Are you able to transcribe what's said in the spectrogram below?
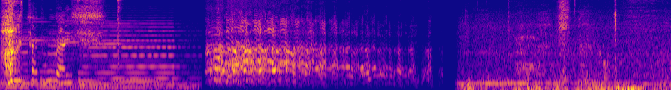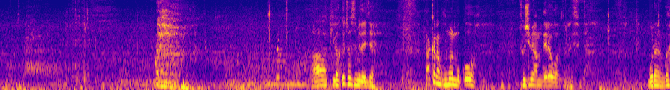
아 짜증나 이씨. 비가 그쳤습니다 이제. 따끈한 국물 먹고 조심히 한번 내려가 보도록 하겠습니다. 뭐라는 거야?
